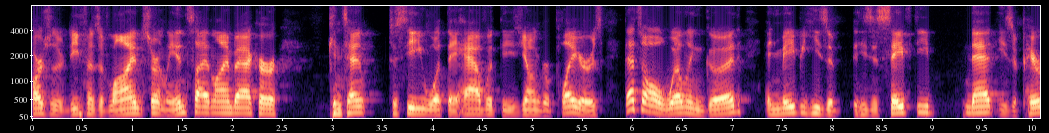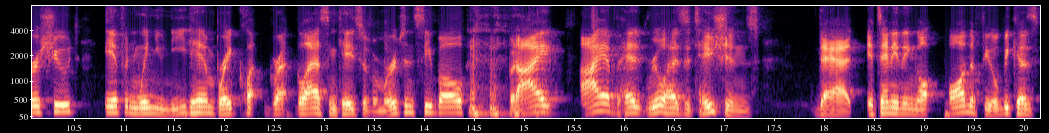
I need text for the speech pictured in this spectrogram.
parts of their defensive line, certainly inside linebacker, content to see what they have with these younger players. That's all well and good. And maybe he's a he's a safety net, he's a parachute if and when you need him, break cl- glass in case of emergency, Bo. but I I have had real hesitations that it's anything on the field because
